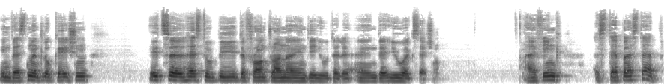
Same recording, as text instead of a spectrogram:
investment location it uh, has to be the front runner in the EU in the EU accession. I think uh, step by step.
